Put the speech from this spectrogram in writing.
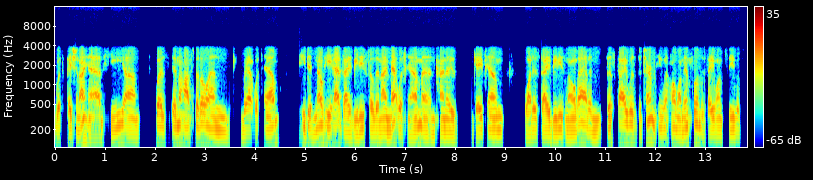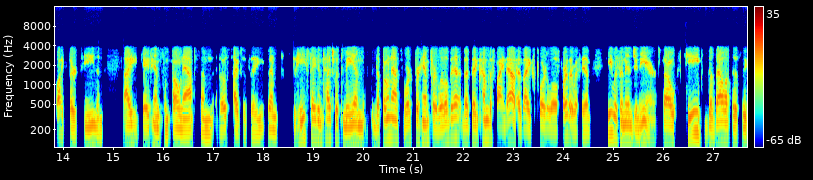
with a patient I had. He um, was in the hospital and met with him he didn't know he had diabetes. So then I met with him and kind of gave him what is diabetes and all that. And this guy was determined. He went home on insulin. His A1C was like 13. And I gave him some phone apps and those types of things. And he stayed in touch with me and the phone apps worked for him for a little bit, but then come to find out as I explored a little further with him, he was an engineer. So he developed this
